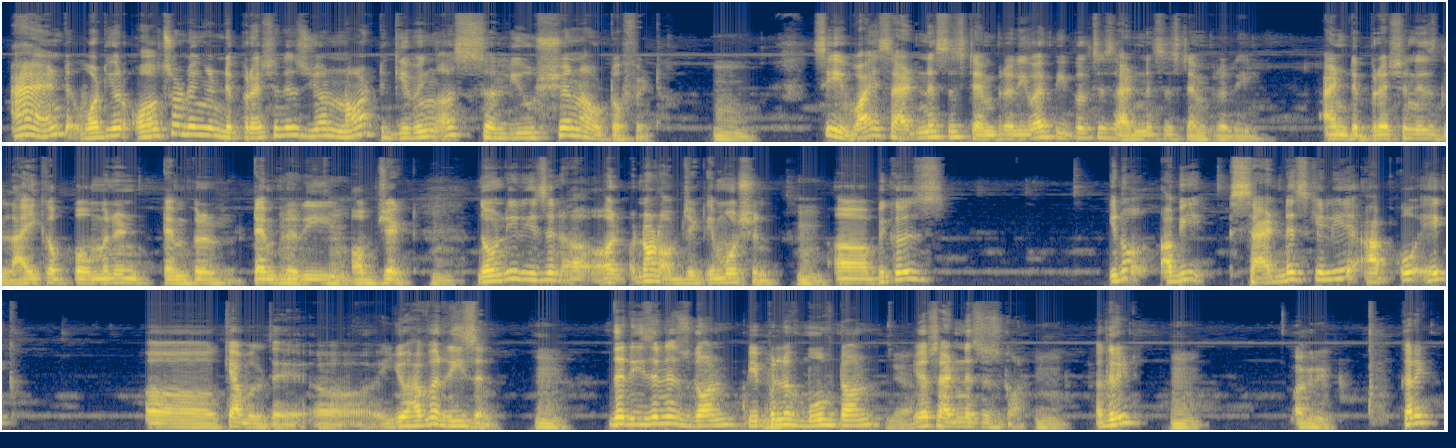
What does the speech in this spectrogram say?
And what you are also doing in depression is you are not giving a solution out of it see why sadness is temporary why people say sadness is temporary and depression is like a permanent temporary object the only reason not object emotion because you know अभी sadness के लिए आपको एक क्या बोलते हैं you have a reason the reason is gone people have moved on your sadness is gone agreed agreed correct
